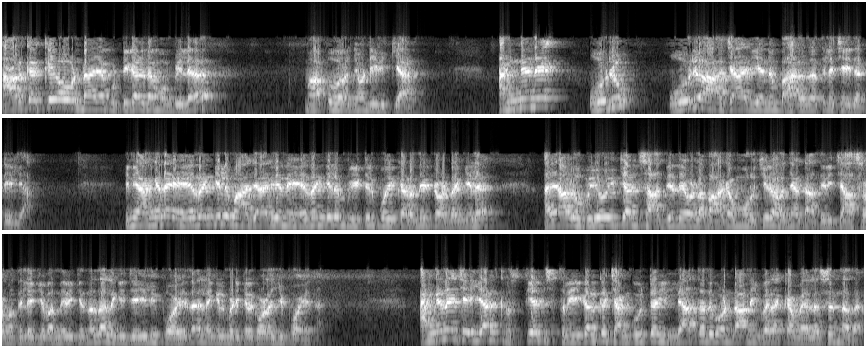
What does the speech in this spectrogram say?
ആർക്കൊക്കെയോ ഉണ്ടായ കുട്ടികളുടെ മുമ്പിൽ മാപ്പ് പറഞ്ഞുകൊണ്ടിരിക്കുകയാണ്. അങ്ങനെ ഒരു ഒരു ആചാര്യനും ഭാരതത്തിൽ ചെയ്തിട്ടില്ല. ഇനി അങ്ങനെ ഏതെങ്കിലും ആചാര്യൻ ഏതെങ്കിലും വീട്ടിൽ പോയി കിടന്നിട്ടുണ്ടെങ്കിൽ അയാൾ ഉപയോഗിക്കാൻ സാധ്യതയുള്ള ഭാഗം മുറിച്ചു കളഞ്ഞിട്ടാ തിരിച്ച് ആശ്രമത്തിലേക്ക് വന്നിരിക്കുന്നത് അല്ലെങ്കിൽ ജയിലിൽ പോയത് അല്ലെങ്കിൽ മെഡിക്കൽ കോളേജിൽ പോയത്. അങ്ങനെ ചെയ്യാൻ ക്രിസ്ത്യൻ സ്ത്രീകൾക്ക് ചങ്കൂറ്റം ഇല്ലാത്തത് കൊണ്ടാണ് ഇവരൊക്കെ വിലസുന്നത്.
